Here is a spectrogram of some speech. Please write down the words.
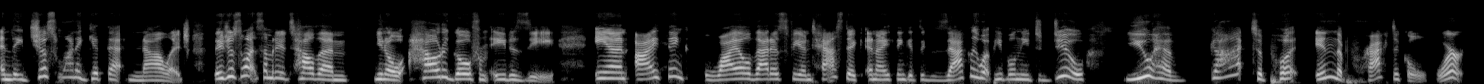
and they just want to get that knowledge they just want somebody to tell them you know how to go from a to z and i think while that is fantastic and i think it's exactly what people need to do you have got to put in the practical work.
